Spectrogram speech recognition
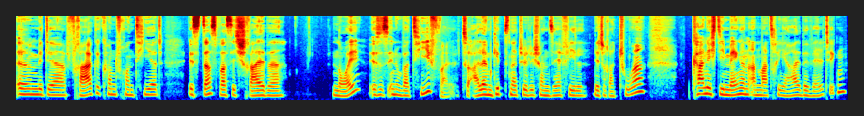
äh, mit der Frage konfrontiert, ist das, was ich schreibe, neu? Ist es innovativ? Weil zu allem gibt es natürlich schon sehr viel Literatur. Kann ich die Mengen an Material bewältigen?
